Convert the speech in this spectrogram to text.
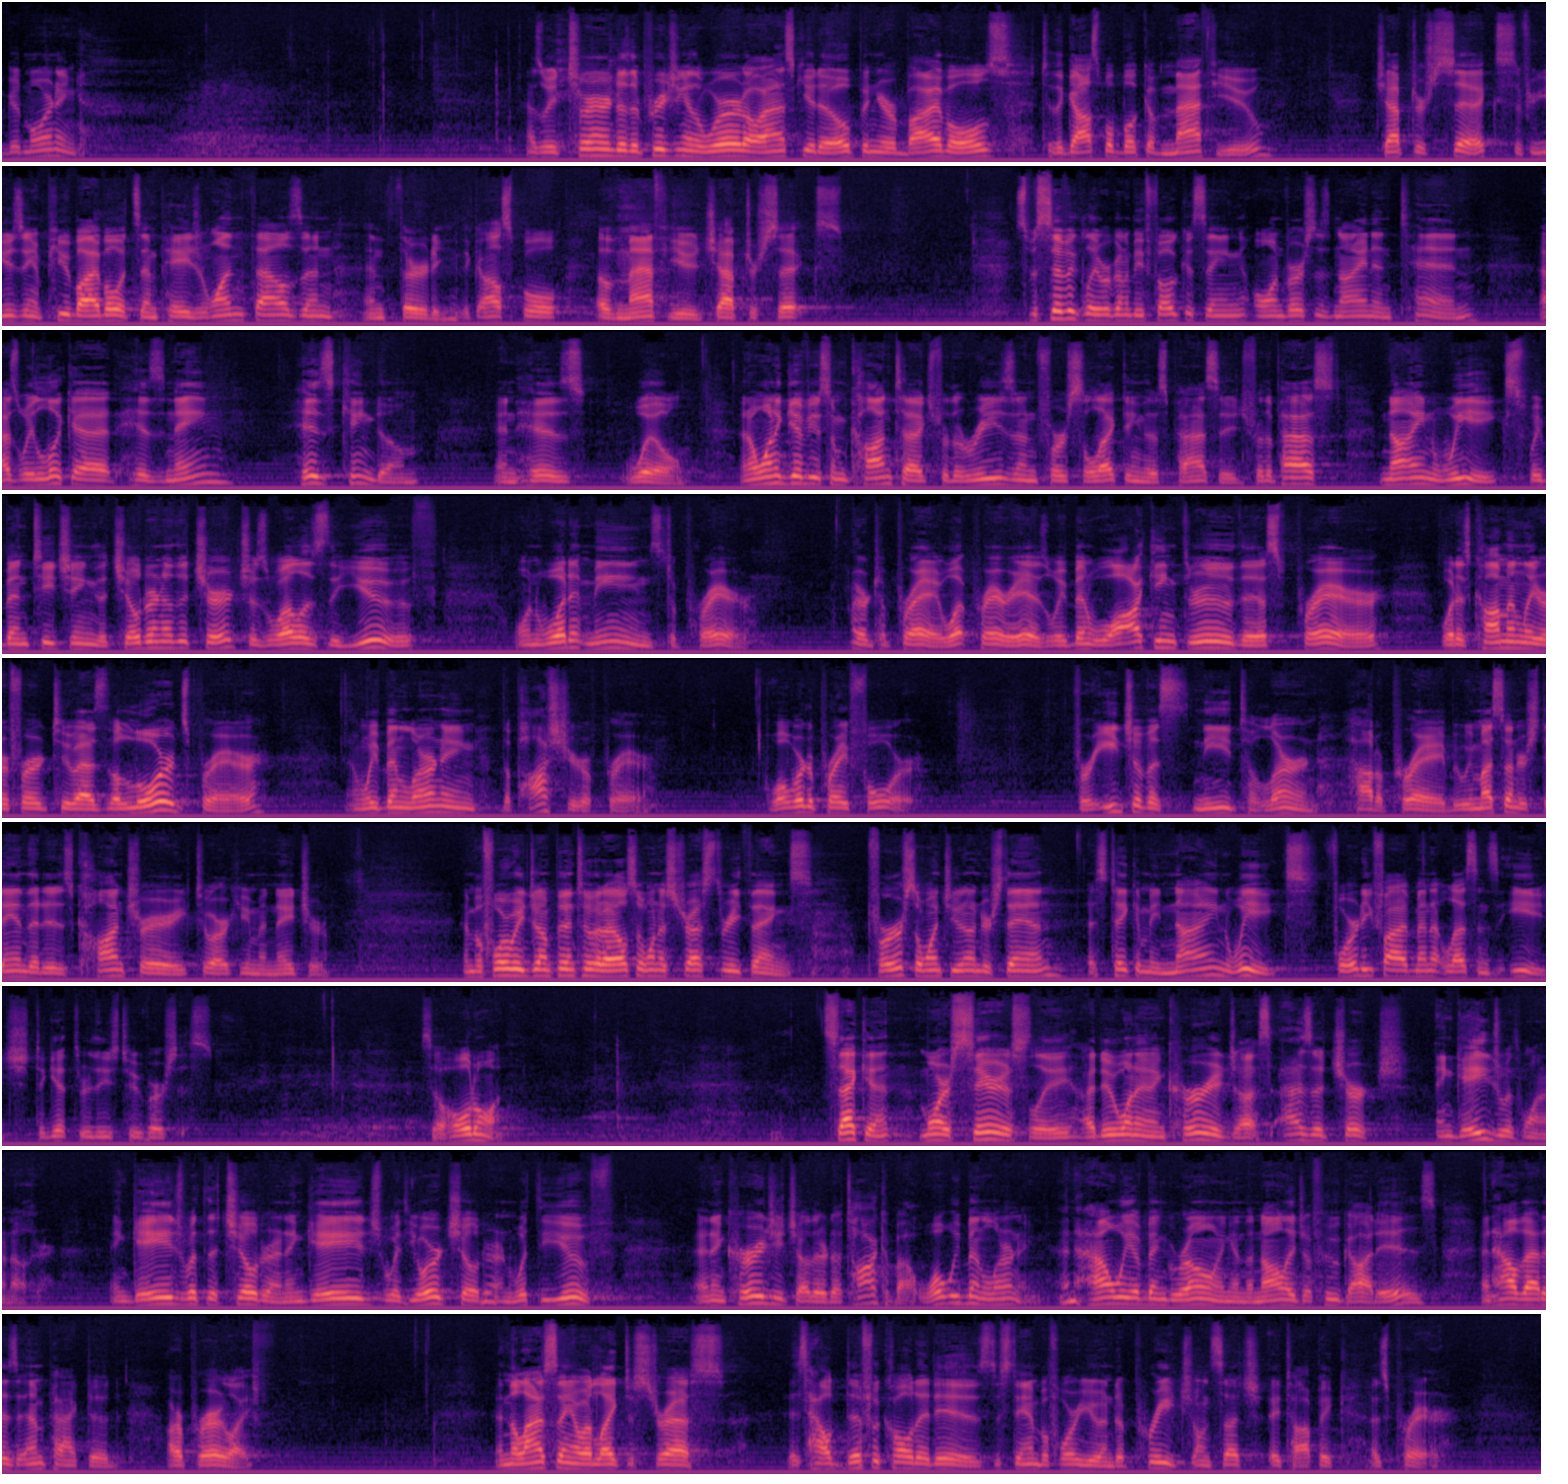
Well, good morning. As we turn to the preaching of the word, I'll ask you to open your Bibles to the Gospel book of Matthew, chapter 6. If you're using a Pew Bible, it's on page 1030. The Gospel of Matthew, chapter 6. Specifically, we're going to be focusing on verses 9 and 10 as we look at his name, his kingdom, and his will. And I want to give you some context for the reason for selecting this passage. For the past nine weeks, we've been teaching the children of the church as well as the youth on what it means to prayer or to pray, what prayer is. We've been walking through this prayer, what is commonly referred to as the Lord's Prayer, and we've been learning the posture of prayer, what we're to pray for. For each of us need to learn how to pray, but we must understand that it is contrary to our human nature. And before we jump into it, I also want to stress three things. First, I want you to understand it's taken me nine weeks, 45 minute lessons each, to get through these two verses. So hold on. Second, more seriously, I do want to encourage us as a church engage with one another, engage with the children, engage with your children, with the youth and encourage each other to talk about what we've been learning and how we have been growing in the knowledge of who God is and how that has impacted our prayer life. And the last thing I would like to stress is how difficult it is to stand before you and to preach on such a topic as prayer.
